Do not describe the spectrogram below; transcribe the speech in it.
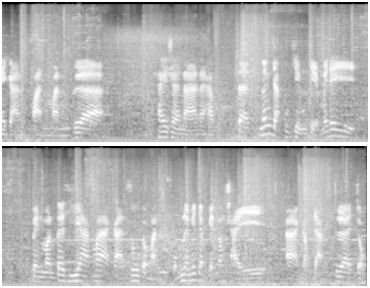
ในการฟันมันเพื่อ ให้ชนะนะครับ แต่เนื่องจากภูเก็ตภูเก็ตไม่ได้เป็นมอนเตอร์ที่ยากมากการสู้กับมัน ผมเลยไม่จำเป็นต้องใช้อ่ากับดักเพื่อจบ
